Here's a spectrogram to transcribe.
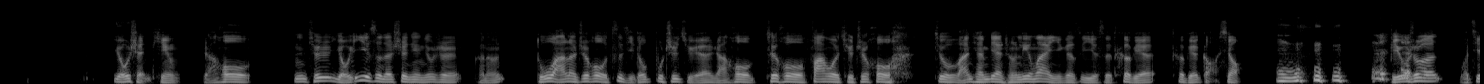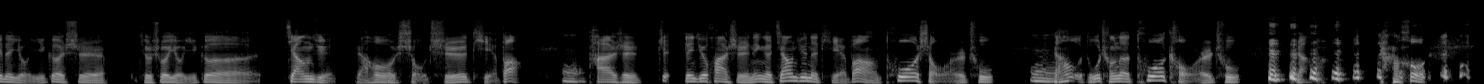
有审听，然后嗯，其实有意思的事情就是可能读完了之后自己都不知觉，然后最后发过去之后就完全变成另外一个意思，特别特别搞笑。嗯。比如说，我记得有一个是，就是说有一个将军，然后手持铁棒，嗯。他是这那句话是那个将军的铁棒脱手而出，然嗯后我读成了脱口而出，然后 然后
